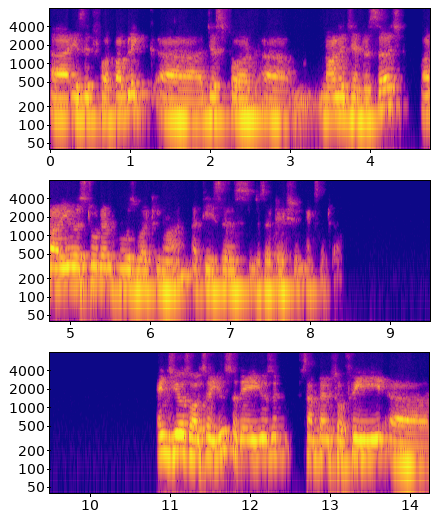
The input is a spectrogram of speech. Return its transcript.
Uh, is it for public, uh, just for uh, knowledge and research? Or are you a student who's working on a thesis, dissertation, etc. NGOs also use, so they use it sometimes for free uh,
